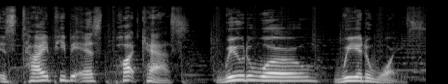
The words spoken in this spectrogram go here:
is Thai PBS Podcast. We the world, we the voice.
